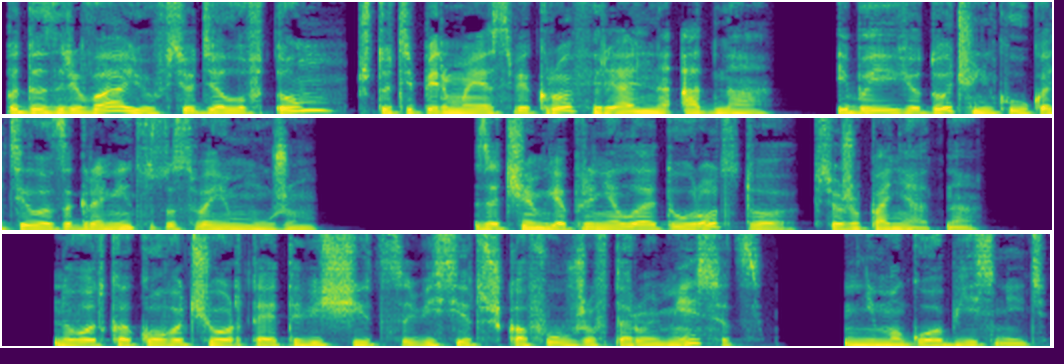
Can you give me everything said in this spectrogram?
Подозреваю, все дело в том, что теперь моя свекровь реально одна, ибо ее доченька укатила за границу со своим мужем. Зачем я приняла это уродство, все же понятно. Но вот какого черта эта вещица висит в шкафу уже второй месяц, не могу объяснить.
